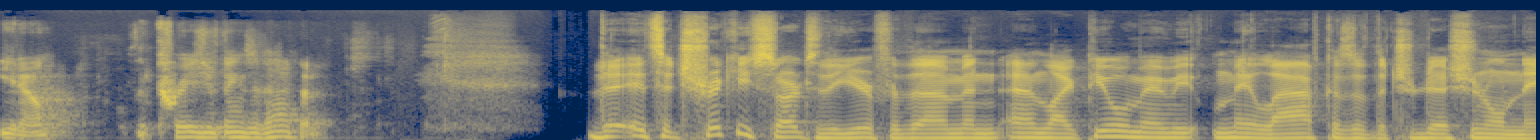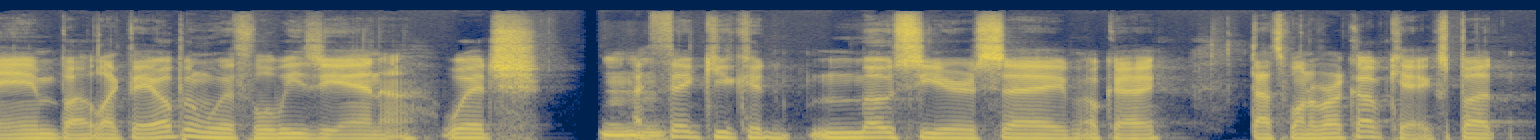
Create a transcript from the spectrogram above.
you know, the crazier things have happened. The, it's a tricky start to the year for them, and and like people may may laugh because of the traditional name, but like they open with Louisiana, which I Mhm. think you could most years say, okay, that's one of our cupcakes. But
